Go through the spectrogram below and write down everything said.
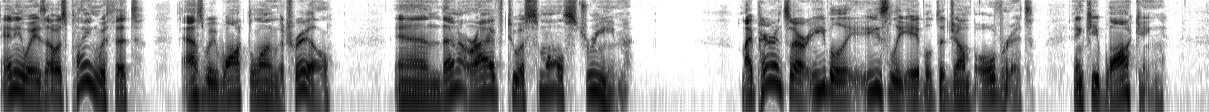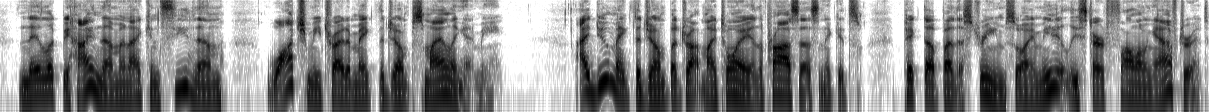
Anyways, I was playing with it as we walked along the trail and then arrived to a small stream. My parents are able, easily able to jump over it and keep walking. And they look behind them, and I can see them watch me try to make the jump smiling at me. I do make the jump, but drop my toy in the process, and it gets picked up by the stream, so I immediately start following after it.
